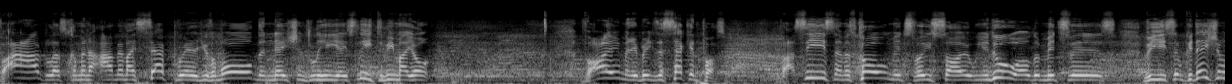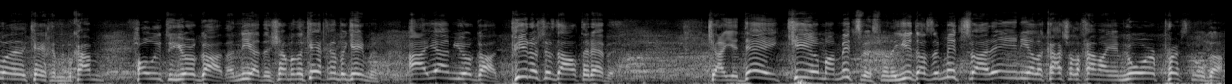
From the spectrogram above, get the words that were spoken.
I separated you from all the nations to be my own and he brings the second pasuk. Vasis and kol mitzvah yisai. When you do all the mitzvahs, v'yisem kadeshim lekechem, you become holy to your God. Aniyah deshem lekechem v'gemer. I am your God. Peter says the Alter Rebbe. Ki ayedei kiyam mitzvahs. When a yid does a mitzvah, areini alakash alachem, I am your personal God.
